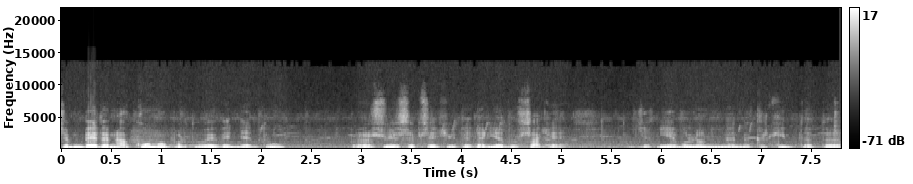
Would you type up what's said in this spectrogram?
që mbeten akoma për t'u evidentu, për arsye sepse qytetaria durrsake gjithnjë evolon në, në kërkim të të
